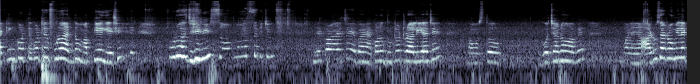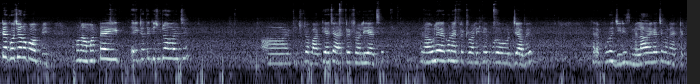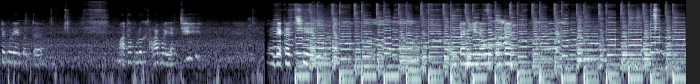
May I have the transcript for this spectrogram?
প্যাকিং করতে করতে পুরো একদম হাঁপিয়ে গিয়েছি। পুরো জিনিস, সমস্ত কিছু বের করা হয়েছে। এবার এখনও দুটো ট্রলি আছে। সমস্ত গোছানো হবে। মানে আরুস আর রমিলেরটা গোছানো কমপ্লিট এখন আমারটা এই, এইটাতে কিছুটা হয়েছে। আর কিছুটা বাকি আছে, আর একটা ট্রলি আছে। রাহুলের এখন একটা ট্রলিতে পুরো ওর যাবে। তাহলে পুরো জিনিস মেলা হয়ে গেছে মানে একটা একটা করে এ করতে হবে। মাথা পুরো খারাপ হয়ে যাচ্ছে। দেখাচ্ছি। কোনটা নিয়ে যাব কোনটা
